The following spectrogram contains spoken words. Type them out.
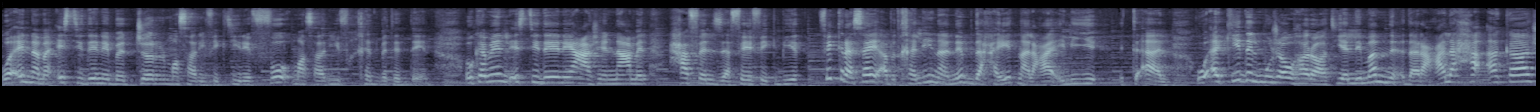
وإنما استدانة بتجر مصاريف كثيره فوق مصاريف خدمة الدين. وكمان الاستدانة عشان نعمل حفل زفاف كبير فكرة سيئة بتخلينا نبدأ حياتنا العائلية التقال. وأكيد المجوهرات يلي ما بنقدر على حقها كاش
